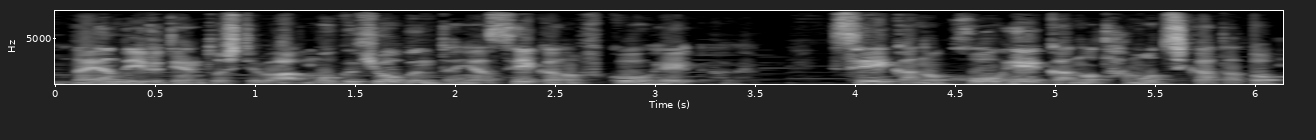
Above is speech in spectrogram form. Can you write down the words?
悩んでいる点としては、目標分担や成果の不公平、成果の公平感の保ち方と、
